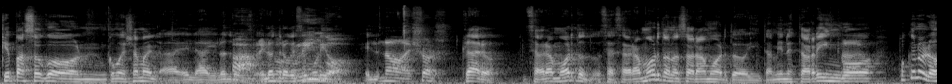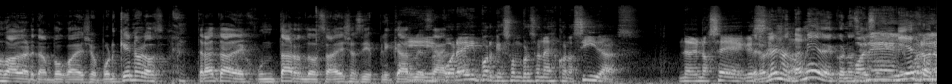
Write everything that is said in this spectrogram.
¿Qué pasó con. ¿Cómo se llama el, el- ay, el otro, Ah, el otro que se murió? El- No, es George. Claro, ¿se habrá muerto? O sea, ¿se habrá muerto o no se habrá muerto? Y también está Ringo. Claro. ¿Por qué no los va a ver tampoco a ellos? ¿Por qué no los trata de juntarlos a ellos y explicarles Y algo? por ahí porque son personas desconocidas. No, no sé. qué Pero sé Lennon yo. también es desconocido, es un Ponele, viejo No, no,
